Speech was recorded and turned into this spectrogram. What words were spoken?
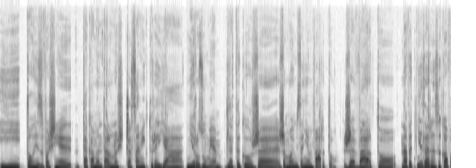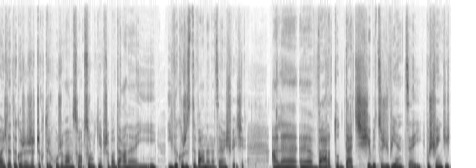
I to jest właśnie taka mentalność czasami, której ja nie rozumiem, dlatego że, że moim zdaniem warto, że warto nawet nie zaryzykować, dlatego że rzeczy, których używamy są absolutnie przebadane i, i, wykorzystywane na całym świecie ale e, warto dać siebie coś więcej, poświęcić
